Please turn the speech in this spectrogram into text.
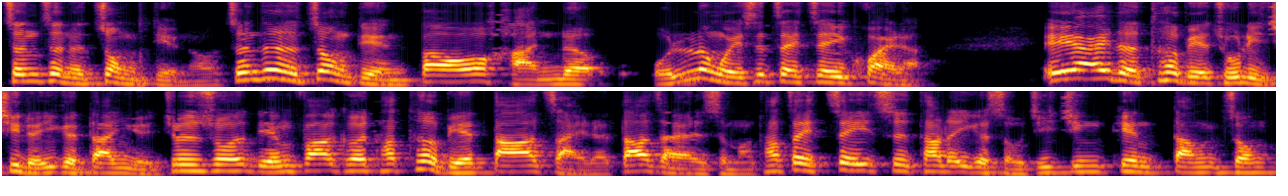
真正的重点哦，真正的重点包含了，我认为是在这一块啦。AI 的特别处理器的一个单元，就是说联发科它特别搭载了搭载了什么？它在这一次它的一个手机晶片当中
